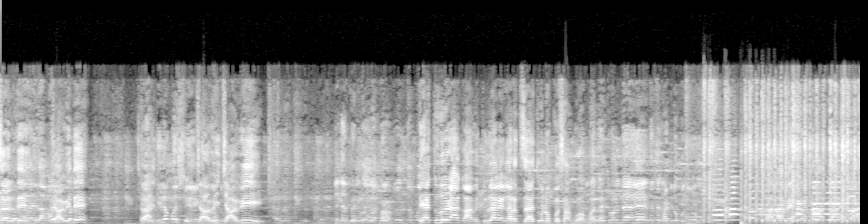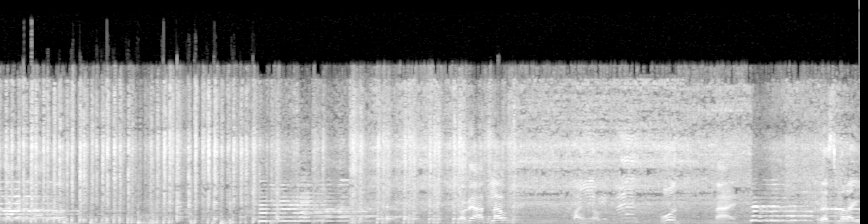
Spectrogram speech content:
चल दे. चावी दे. चावी पैसे. चावी तुझं टाकू आम्ही. तुला काय करायचं आहे? तू नको सांगू आम्हाला. चला मित्रांनो आता बाजा करायला आलो. हात लाव. पाय लाव. कोण? नाही. रसमलाई.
